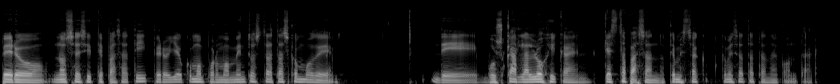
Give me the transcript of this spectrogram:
pero no sé si te pasa a ti, pero yo como por momentos tratas como de, de buscar la lógica en qué está pasando, qué me está, qué me está tratando de contar.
